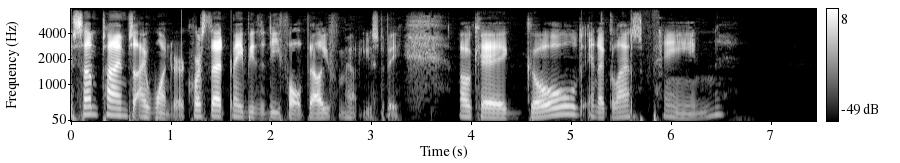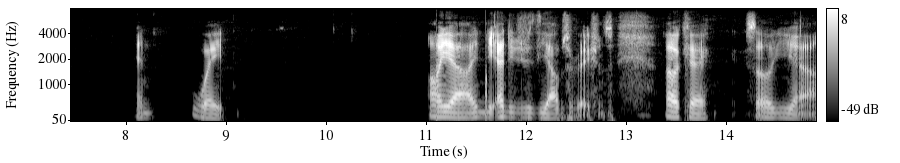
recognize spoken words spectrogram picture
Sometimes I wonder. Of course, that may be the default value from how it used to be. Okay, gold in a glass pane. And wait. Oh yeah, I, ne- I need to do the observations. Okay, so yeah,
